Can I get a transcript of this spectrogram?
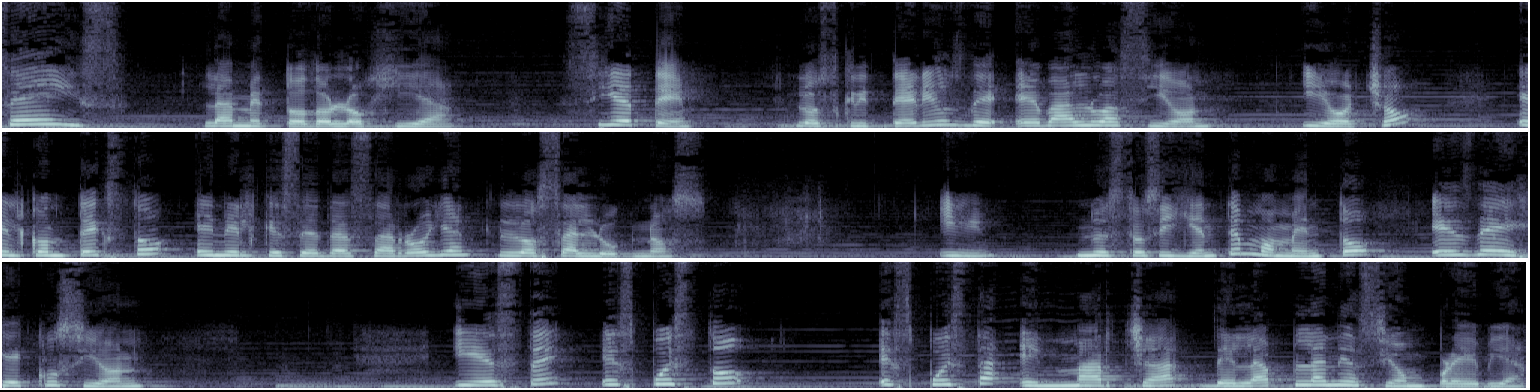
6. La metodología. 7. Los criterios de evaluación. Y 8. El contexto en el que se desarrollan los alumnos. Y nuestro siguiente momento es de ejecución. Y este es puesto es puesta en marcha de la planeación previa.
